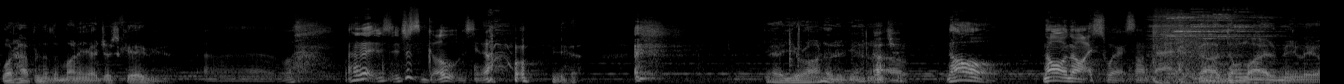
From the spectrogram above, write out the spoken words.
What happened to the money I just gave you? Uh, Well, it just goes, you know. Yeah, Yeah, you're on it again, aren't you? no, no, no, I swear it's not that. No, don't lie to me, Leo.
